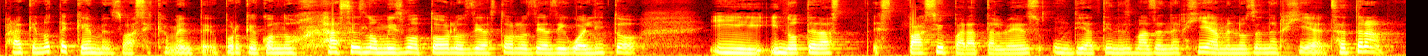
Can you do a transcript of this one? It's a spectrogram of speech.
para que no te quemes básicamente, porque cuando haces lo mismo todos los días, todos los días igualito y, y no te das espacio para tal vez un día tienes más energía, menos energía, etcétera,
